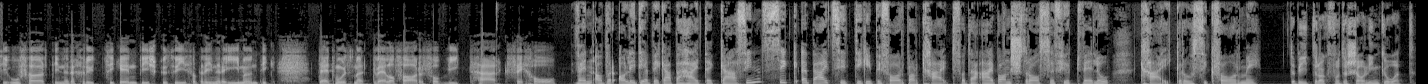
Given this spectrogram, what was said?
sie aufhört, in einer Kreuzung beispielsweise oder in einer Einmündung. Dort muss man die Velofahrer von weit her sehen wenn aber alle diese Begebenheiten gegeben sind, ist eine beidseitige Befahrbarkeit von der Einbahnstraße für die Velo keine grosse Gefahr mehr. Der Beitrag von der Janine Gut.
